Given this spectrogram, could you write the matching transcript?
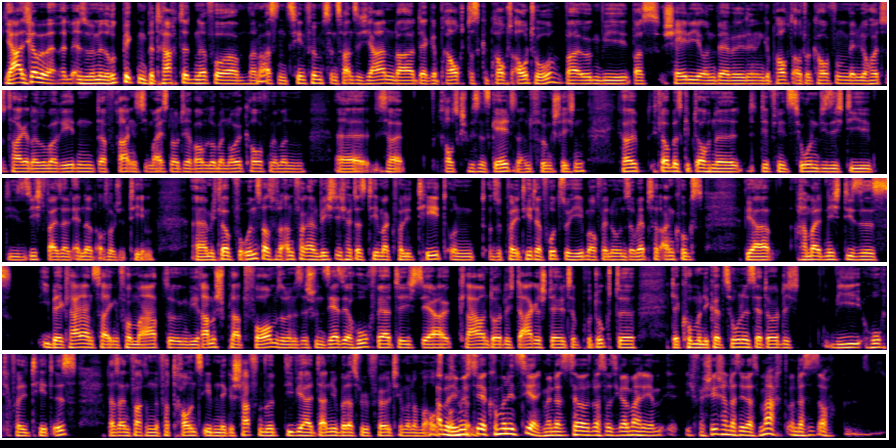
Ja, ich glaube, also wenn man rückblickend betrachtet, ne, vor, wann war es, in 10, 15, 20 Jahren war der Gebraucht, das Gebrauchtauto war irgendwie was shady und wer will denn ein Gebrauchtauto kaufen? Wenn wir heutzutage darüber reden, da fragen sich die meisten Leute ja, warum soll man neu kaufen, wenn man, äh, ist ja rausgeschmissenes Geld in Anführungsstrichen. Ich glaube, ich glaube, es gibt auch eine Definition, die sich die, die Sichtweise halt ändert auf solche Themen. Ähm, ich glaube, für uns war es von Anfang an wichtig, halt das Thema Qualität und, also Qualität hervorzuheben, auch wenn du unsere Website anguckst. Wir haben halt nicht dieses eBay Kleinanzeigen-Format, so irgendwie Ramsch-Plattform, sondern es ist schon sehr, sehr hochwertig, sehr klar und deutlich dargestellte Produkte. Der Kommunikation ist sehr deutlich, wie hoch die Qualität ist, dass einfach eine Vertrauensebene geschaffen wird, die wir halt dann über das Referral-Thema nochmal ausbauen. Aber die müsst ihr ja kommunizieren. Ich meine, das ist ja das, was ich gerade meine. Ich verstehe schon, dass ihr das macht und dass es auch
